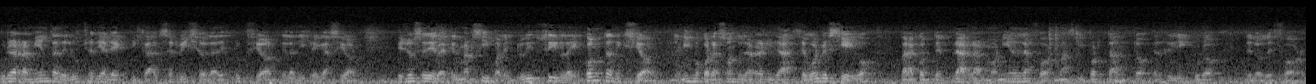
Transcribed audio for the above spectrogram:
una herramienta de lucha dialéctica al servicio de la destrucción, de la disgregación. Ello se debe a que el marxismo, al introducir la contradicción en el mismo corazón de la realidad, se vuelve ciego para contemplar la armonía de las formas y, por tanto, el ridículo de lo deforme.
